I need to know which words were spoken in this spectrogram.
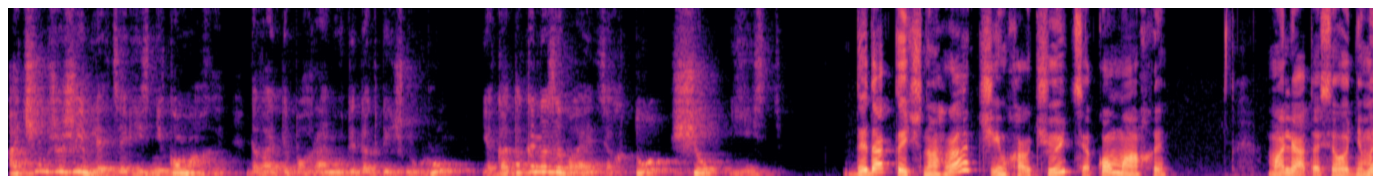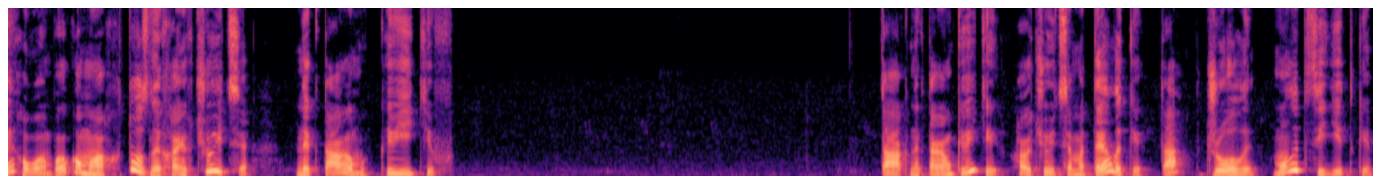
А чим же живляться різні комахи? Давайте пограємо в дидактичну гру, яка так і називається Хто що їсть. Дидактична гра, чим харчуються комахи. Малята, сьогодні ми говоримо про комах. Хто з них харчується нектаром квітів? Так, нектаром квітів харчуються метелики та бджоли. Молодці дітки.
